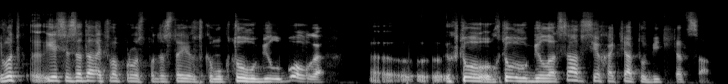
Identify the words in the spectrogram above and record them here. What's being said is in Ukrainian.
И вот э, если задать вопрос по Достоевскому, кто убил Бога, кто, кто убил отца, все хотят убить отца.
